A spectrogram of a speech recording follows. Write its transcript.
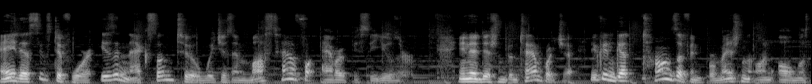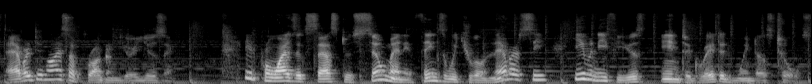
AIDA64 is an excellent tool which is a must-have for every PC user. In addition to temperature, you can get tons of information on almost every device or program you're using. It provides access to so many things which you will never see even if you use integrated Windows tools.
